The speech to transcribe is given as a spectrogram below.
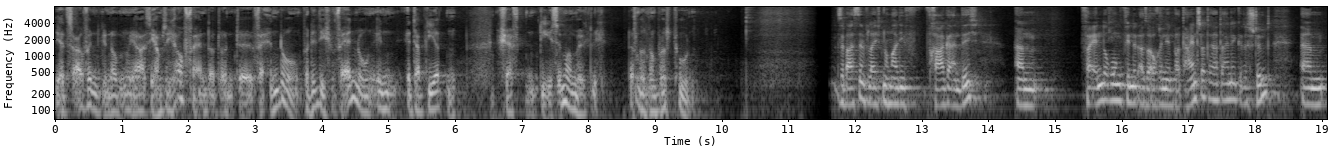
jetzt Aufwind genommen. Ja, sie haben sich auch verändert. Und äh, Veränderung, politische Veränderung in etablierten Geschäften, die ist immer möglich. Das muss man bloß tun. Sebastian, vielleicht nochmal die Frage an dich. Ähm, Veränderung findet also auch in den Parteien statt, Herr Deinecke, das stimmt. Ähm,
